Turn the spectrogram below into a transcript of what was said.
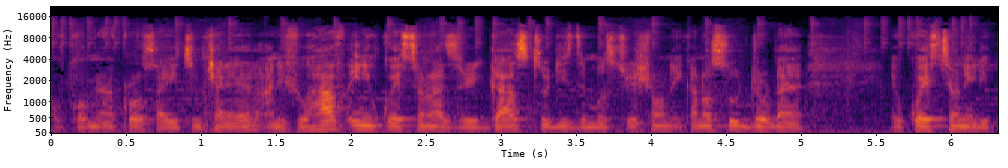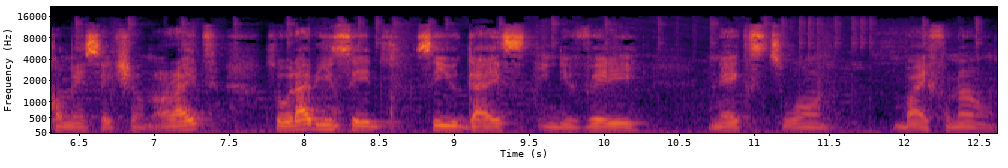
of coming across our youtube channel. And if you have any question as regards to this demonstration you can also drop that a question in the comment section all right? So with that being said see you guys in the very next one. Bye for now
